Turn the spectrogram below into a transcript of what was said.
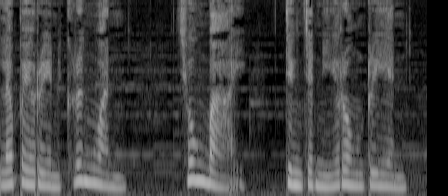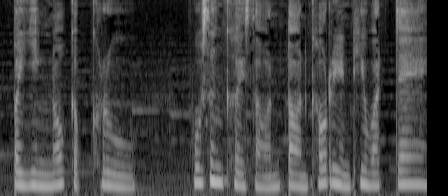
แล้วไปเรียนครึ่งวัน ช่วงบ่ายจึงจะหนีโรงเรียนไปยิงนกกับครู ผู้ซึ่งเคยสอนตอนเขาเรียนที่วัดแจ้ง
